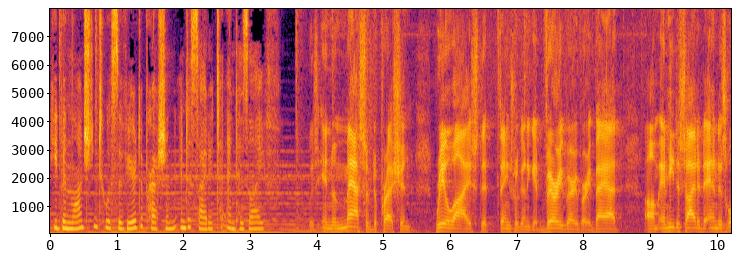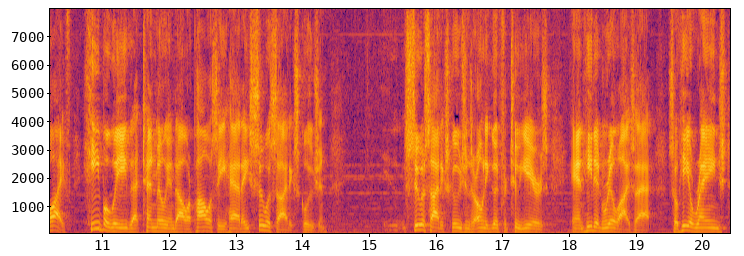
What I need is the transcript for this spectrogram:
he'd been launched into a severe depression and decided to end his life. was in a massive depression, realized that things were going to get very, very, very bad, um, and he decided to end his life. He believed that $10 million policy had a suicide exclusion. Suicide exclusions are only good for two years, and he didn't realize that. So he arranged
